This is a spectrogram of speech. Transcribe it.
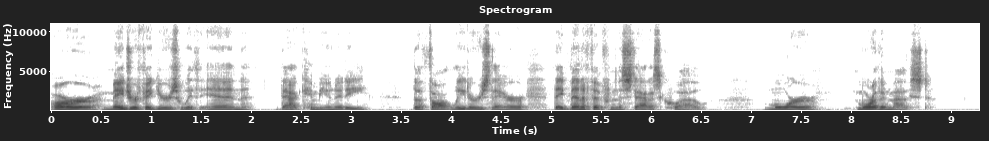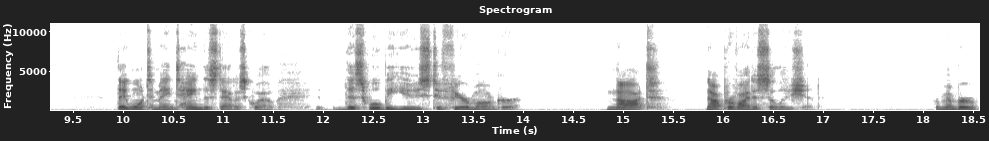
are major figures within that community, the thought leaders there, they benefit from the status quo more more than most. They want to maintain the status quo. This will be used to fearmonger, not not provide a solution. Remember,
